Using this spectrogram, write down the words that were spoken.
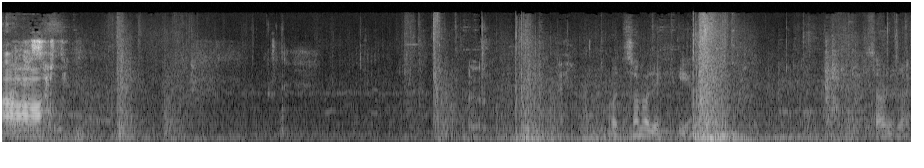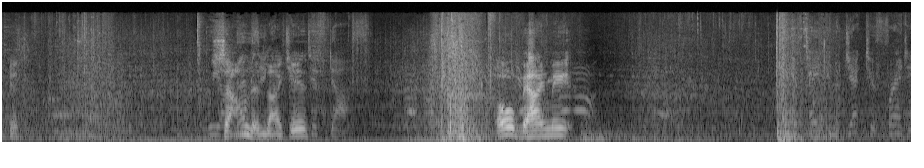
Ah, What, somebody here? Sounded like it. We Sounded like it. objective Oh, behind me. We have taken objective Freddy.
